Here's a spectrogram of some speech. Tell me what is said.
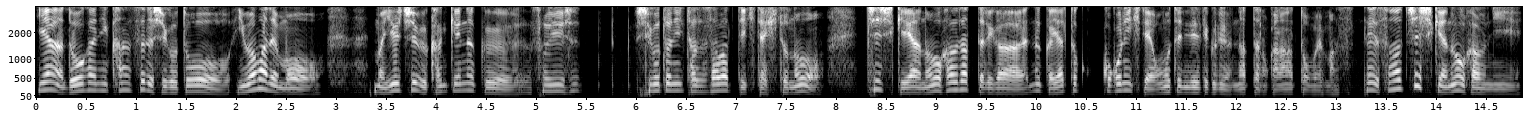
や動画に関する仕事を今までも、まあ、YouTube 関係なくそういう仕事に携わってきた人の知識やノウハウだったりが、なんかやっとここに来て表に出てくるようになったのかなと思います。で、その知識やノウハウに、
